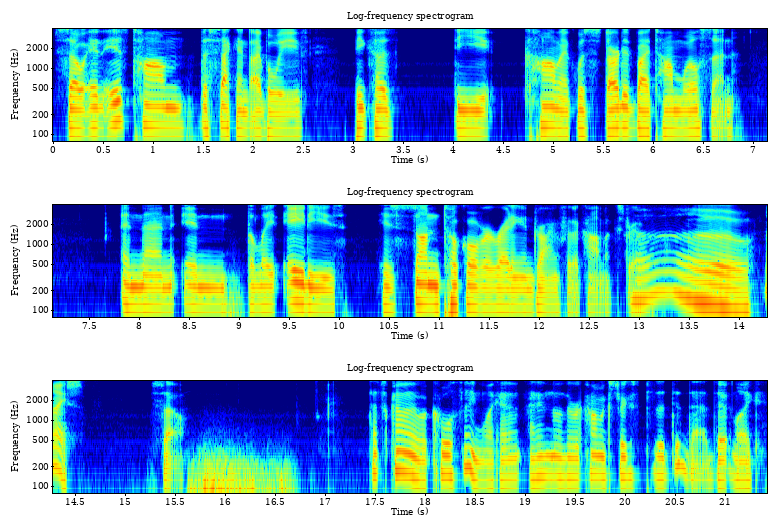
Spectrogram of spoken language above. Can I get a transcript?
So it is Tom the second, I believe, because the comic was started by Tom Wilson, and then in the late '80s, his son took over writing and drawing for the comic strip. Oh, nice. So that's kind of a cool thing. Like I didn't, I didn't know there were comic strips that did that. That like,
